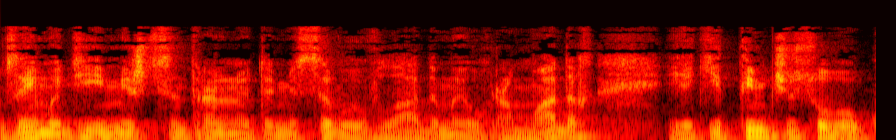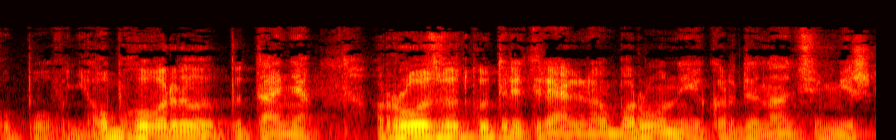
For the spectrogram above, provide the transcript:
взаємодії між центральною та місцевою владами у громадах, які тимчасово окуповані. Обговорили питання розвитку територіальної оборони і координацію між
